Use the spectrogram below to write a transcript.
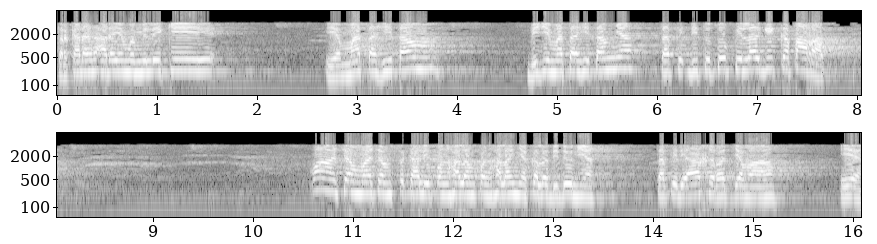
terkadang ada yang memiliki ya mata hitam biji mata hitamnya tapi ditutupi lagi ketarat macam-macam sekali penghalang-penghalangnya kalau di dunia. Tapi di akhirat jamaah iya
